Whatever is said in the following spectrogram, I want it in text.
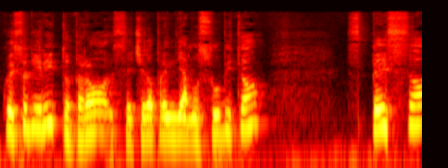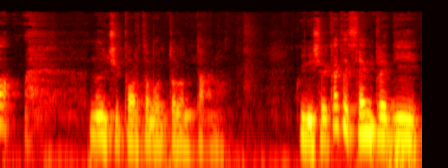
Questo diritto però, se ce lo prendiamo subito, spesso non ci porta molto lontano. Quindi cercate sempre di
